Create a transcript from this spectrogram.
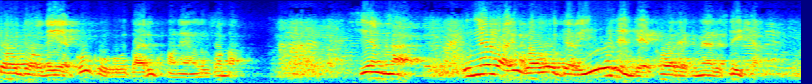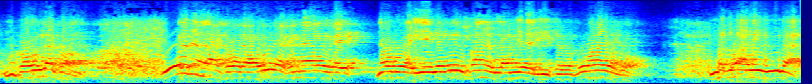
တော်တော်လေးကိုယ့်ကိုယ်ကိုသာဓုခေါ်နိုင်အောင်လုပ်စမ်းပါရှင်းမလားသူများသာဓုခေါ်ဖို့ကြတယ်ရိုးစင်တယ်ခေါ်တယ်ခင်ဗျားတို့သိချာမခေါ်ဘူးလားခေါ်ရိုးစင်ကခေါ်တာဟုတ်ရဲ့ခင်ဗျားတို့ကနောက်ဘဝရေလိုပန်းလာမြဲပြီဆိုတော့သွားရောပေါ့မသွားလိမ့်ဘူးလား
